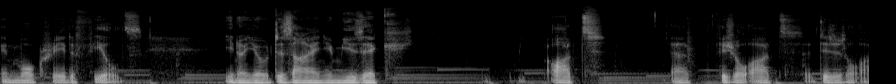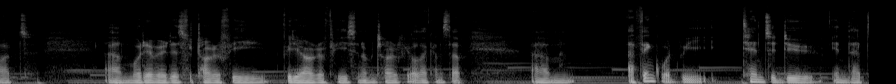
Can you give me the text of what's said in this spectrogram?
in more creative fields you know your design your music art uh, visual art digital art um, whatever it is photography videography cinematography all that kind of stuff. Um, i think what we tend to do in that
